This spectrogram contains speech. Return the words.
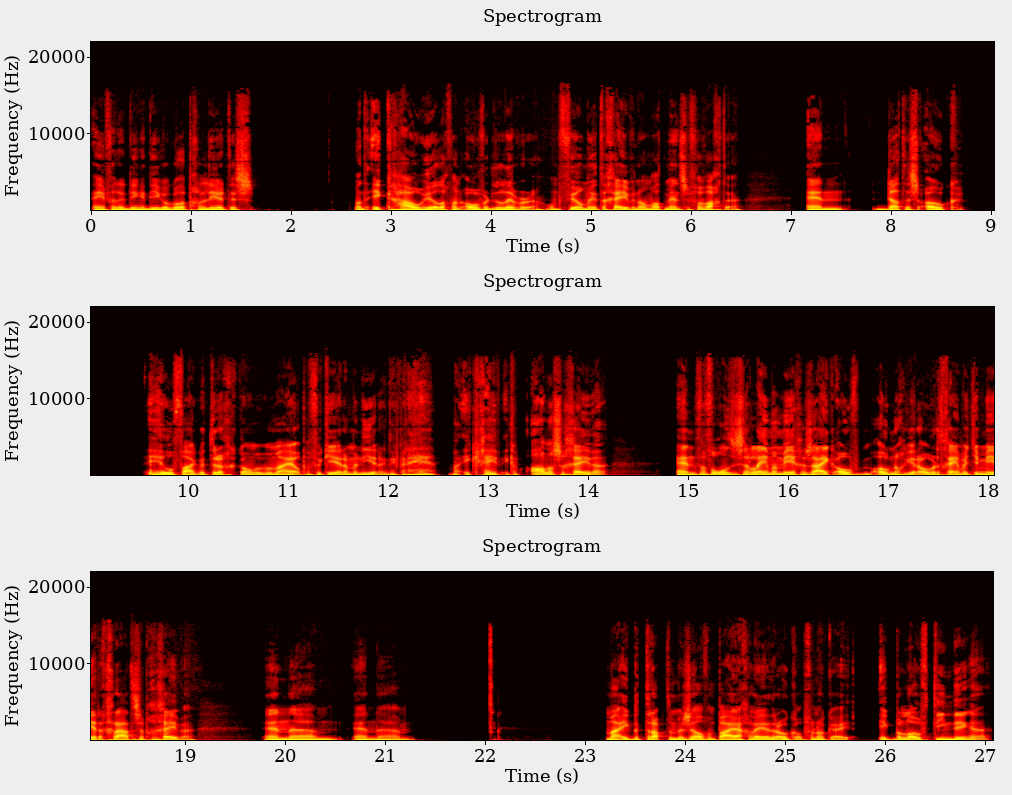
een van de dingen die ik ook wel heb geleerd is... Want ik hou heel erg van overdeliveren. Om veel meer te geven dan wat mensen verwachten. En dat is ook heel vaak weer teruggekomen bij mij op een verkeerde manier. En ik denk van, hè, maar ik, geef, ik heb alles gegeven. En vervolgens is er alleen maar meer gezeik over, ook nog een keer over hetgeen wat je meer gratis hebt gegeven. En, ehm, en ehm, maar ik betrapte mezelf een paar jaar geleden er ook op van oké, ik beloof tien dingen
